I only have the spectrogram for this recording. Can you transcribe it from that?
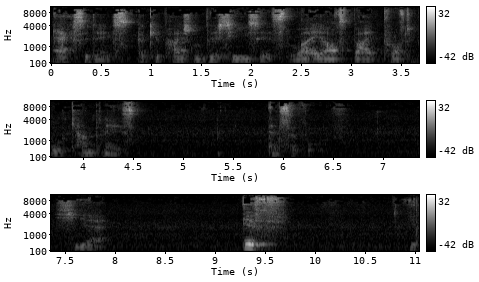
accidents, occupational diseases, layoffs by profitable companies, and so forth here. If you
